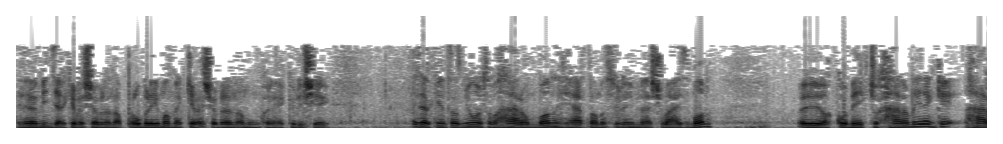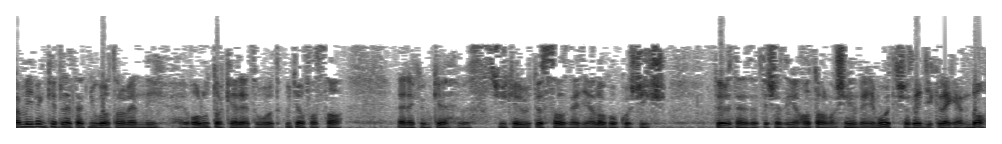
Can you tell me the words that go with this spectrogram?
mindjárt kevesebb lenne a probléma, meg kevesebb lenne a munkanélküliség. 1983-ban jártam a szüleimmel Svájcban, ő akkor még csak három évenként, három évenként lehetett nyugatra menni, valuta keret volt, kutyafasza, nekünk sikerült összehozni egy ilyen lakokos is történetet, és ez ilyen hatalmas élmény volt, és az egyik legenda,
